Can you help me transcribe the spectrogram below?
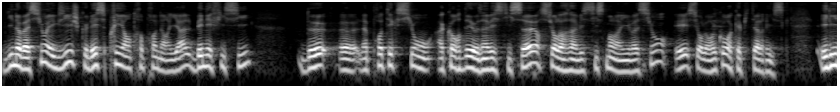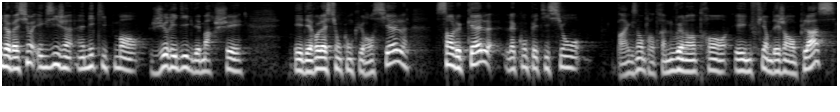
l'innovation exige que l'esprit entrepreneurial bénéficie de euh, la protection accordée aux investisseurs sur leurs investissements dans l'innovation et sur le recours au capital risque. Et l'innovation exige un, équipement juridique des marchés et des relations concurrentielles sans lequel la compétition, par exemple entre un nouvel entrant et une firme déjà en place,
